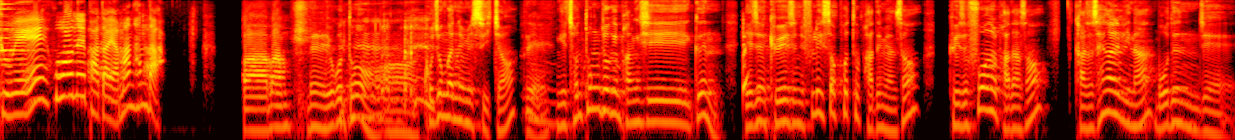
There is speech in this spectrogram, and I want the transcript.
교회의 후원을 받아야만 한다. 빠밤. 네, 요것도 어, 고정관념일 수 있죠. 네. 이게 전통적인 방식은 예전 교회에서 플리 서포트 받으면서 교회에서 후원을 받아서 가서 생활비나 모든 이제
